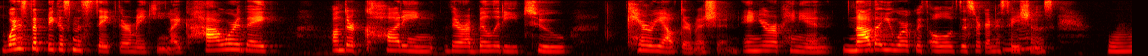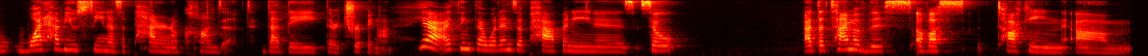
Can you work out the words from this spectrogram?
what is the biggest mistake they're making? Like how are they undercutting their ability to carry out their mission in your opinion now that you work with all of these organizations mm-hmm. what have you seen as a pattern of conduct that they they're tripping on yeah i think that what ends up happening is so at the time of this of us talking um,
